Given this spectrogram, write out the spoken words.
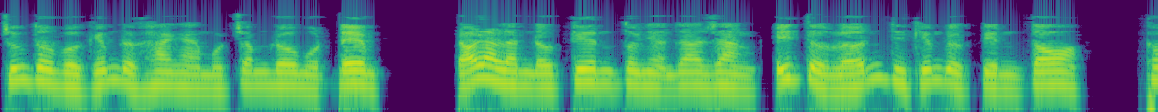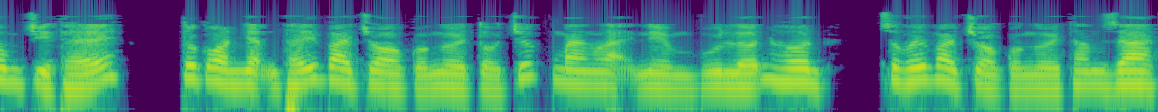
chúng tôi vừa kiếm được 2.100 đô một đêm. Đó là lần đầu tiên tôi nhận ra rằng ý tưởng lớn thì kiếm được tiền to. Không chỉ thế, tôi còn nhận thấy vai trò của người tổ chức mang lại niềm vui lớn hơn so với vai trò của người tham gia.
